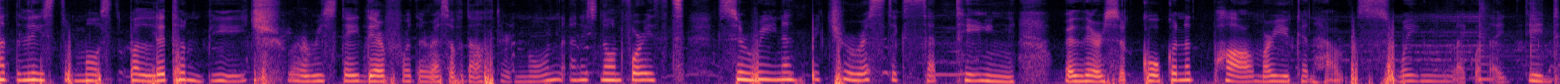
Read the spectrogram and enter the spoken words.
not least the most Paliton Beach, where we stayed there for the rest of the afternoon, and it's known for its serene and picturesque setting, where there's a coconut palm where you can have a swing like what I did.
